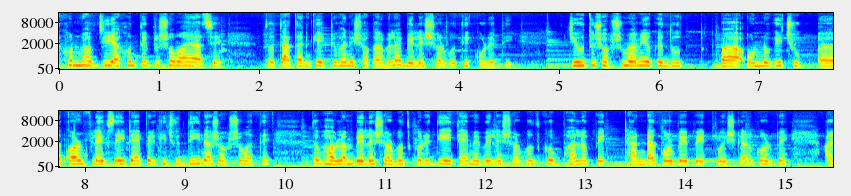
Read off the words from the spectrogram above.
এখন ভাবছি, এখন তো একটু সময় আছে, তো তাতানকে একটুখানি সকালবেলা বেলের শরবতই করে দিই। যেহেতু সবসময় আমি ওকে দুধ বা অন্য কিছু কর্নফ্লেক্স এই টাইপের কিছু দিই না সবসময়তে, তো ভাবলাম বেলের শরবত করে দিই। এই টাইমে বেলের শরবত খুব ভালো, পেট ঠান্ডা করবে, পেট পরিষ্কার করবে। আর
